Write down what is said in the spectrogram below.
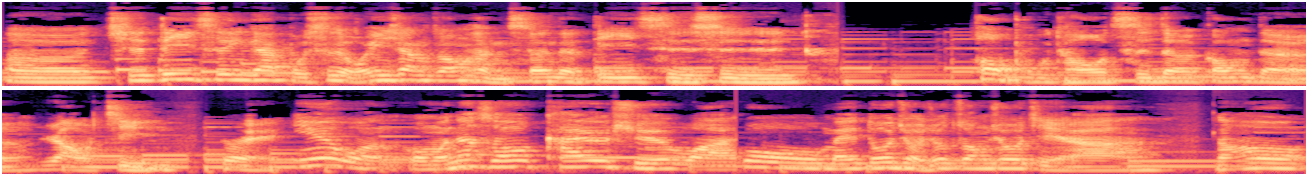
呃，其实第一次应该不是，我印象中很深的第一次是。后埔头慈德宫的绕境，对，因为我我们那时候开学完过没多久就中秋节啦，然后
